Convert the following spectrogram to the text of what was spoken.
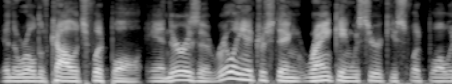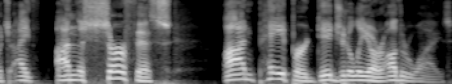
in the world of college football. And there is a really interesting ranking with Syracuse football, which I, on the surface, on paper, digitally or otherwise,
